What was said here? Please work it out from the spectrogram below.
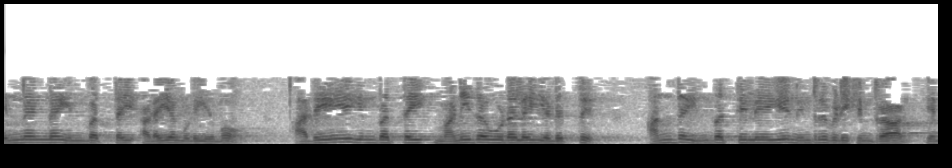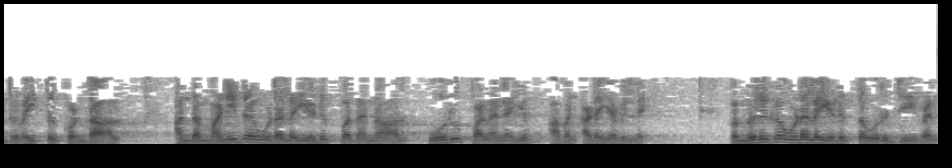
என்னென்ன இன்பத்தை அடைய முடியுமோ அதே இன்பத்தை மனித உடலை எடுத்து அந்த இன்பத்திலேயே நின்று விடுகின்றான் என்று வைத்துக்கொண்டால் அந்த மனித உடலை எடுப்பதனால் ஒரு பலனையும் அவன் அடையவில்லை. இப்ப மிருக உடலை எடுத்த ஒரு ஜீவன்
